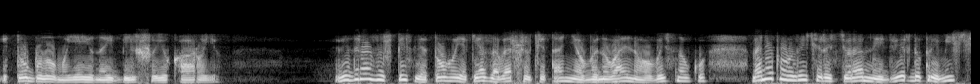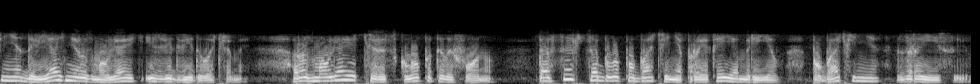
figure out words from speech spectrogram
і то було моєю найбільшою карою. Відразу ж після того, як я завершив читання обвинувального висновку, мене повели через тюремний двір до приміщення, де в'язні розмовляють із відвідувачами, розмовляють через скло по телефону. Та все ж це було побачення, про яке я мріяв, побачення з Раїсою.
